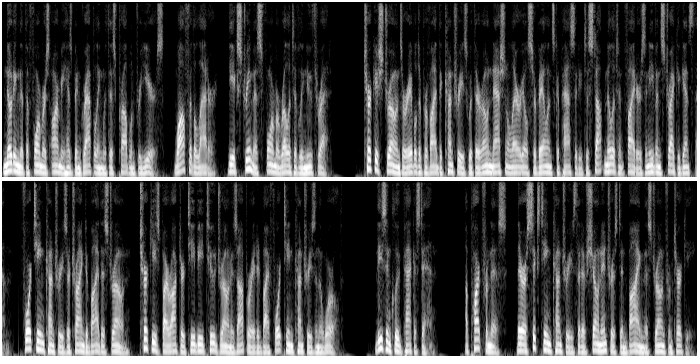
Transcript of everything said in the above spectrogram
noting that the former's army has been grappling with this problem for years, while for the latter, the extremists form a relatively new threat. Turkish drones are able to provide the countries with their own national aerial surveillance capacity to stop militant fighters and even strike against them. 14 countries are trying to buy this drone. Turkey's Bayraktar TB 2 drone is operated by 14 countries in the world. These include Pakistan. Apart from this, there are 16 countries that have shown interest in buying this drone from Turkey.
